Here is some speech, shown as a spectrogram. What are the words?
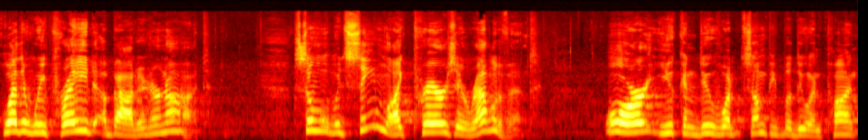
whether we prayed about it or not? So it would seem like prayer is irrelevant. Or you can do what some people do and punt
